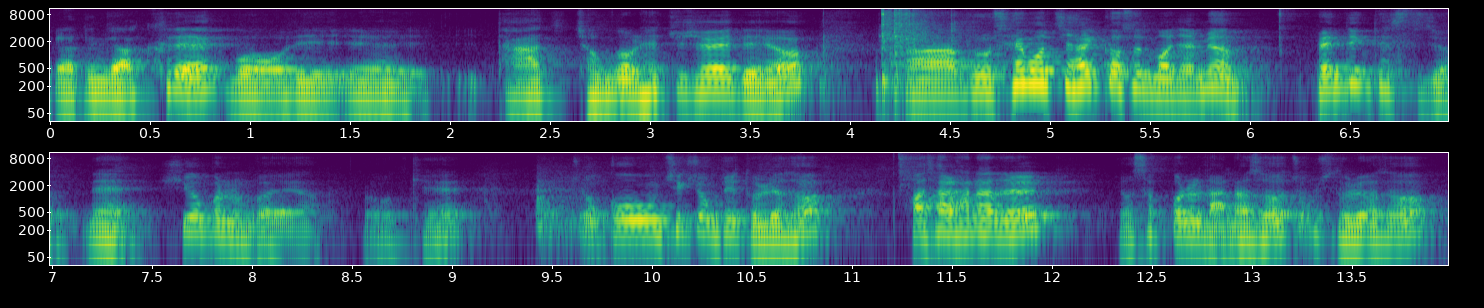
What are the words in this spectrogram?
라든가 크랙 뭐 어디 예, 다 점검을 해주셔야 돼요. 아 그리고 세 번째 할 것은 뭐냐면 밴딩 테스트죠. 네, 휘어보는 거예요. 이렇게 조금씩 조금씩 돌려서 화살 하나를 여섯 번을 나눠서 조금씩 돌려서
